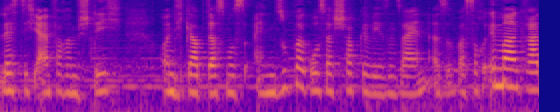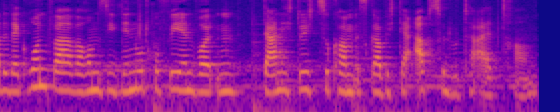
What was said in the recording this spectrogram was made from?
lässt dich einfach im Stich Und ich glaube, das muss ein super großer Schock gewesen sein. Also was auch immer gerade der Grund war, warum sie den Notruf wählen wollten, da nicht durchzukommen, ist, glaube ich, der absolute Albtraum.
